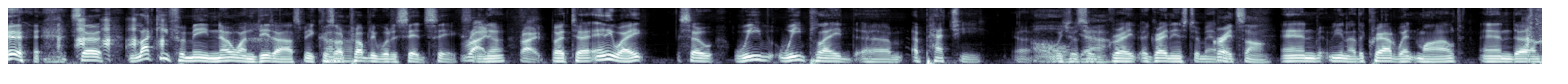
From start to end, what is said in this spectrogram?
yeah. So lucky for me, no one did ask me because I probably would have said six. you Right, know? right. But uh, anyway, so we we played um, Apache, uh, which was Oh, yeah. a great a great instrument, Great song. and you know the crowd went mild, and um,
